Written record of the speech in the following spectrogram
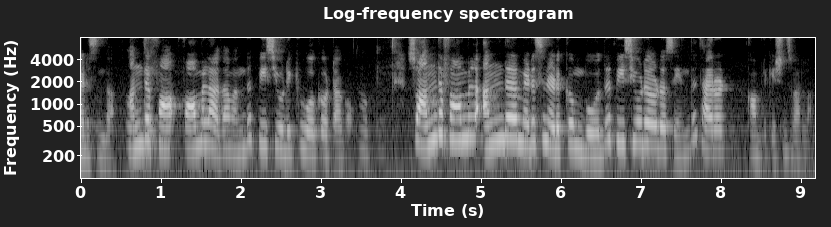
மெடிசன் தான். அந்த. ஃபா ஃபார்முலா தான் வந்து பிசிஓடிக்கு ஒர்க் அவுட் ஆகும். ஓகே ஸோ அந்த ஃபார்முலா அந்த மெடிசன் எடுக்கும்போது பிசிஓடியோட சேர்ந்து தைராய்டு காம்ப்ளிகேஷன்ஸ் வரலாம்.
